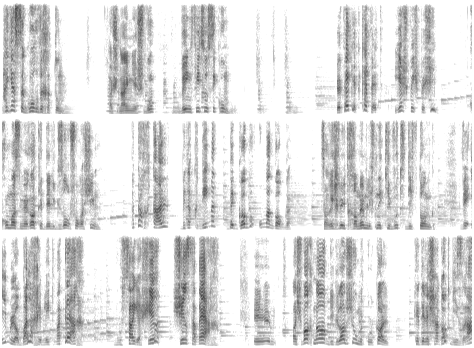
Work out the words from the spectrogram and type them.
היה סגור וחתום. השניים ישבו והנפיצו סיכום. בפקת כפת יש פשפשים. קחו מזמרה כדי לגזור שורשים. פתח קל, מנקדים בגוג ומגוג. צריך להתחמם לפני קיבוץ דיפטונג. ואם לא בא לכם להתמתח, מושא ישיר, שיר שמח. אה, השבח נע בגלל שהוא מקולקל. כדי לשנות גזרה,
